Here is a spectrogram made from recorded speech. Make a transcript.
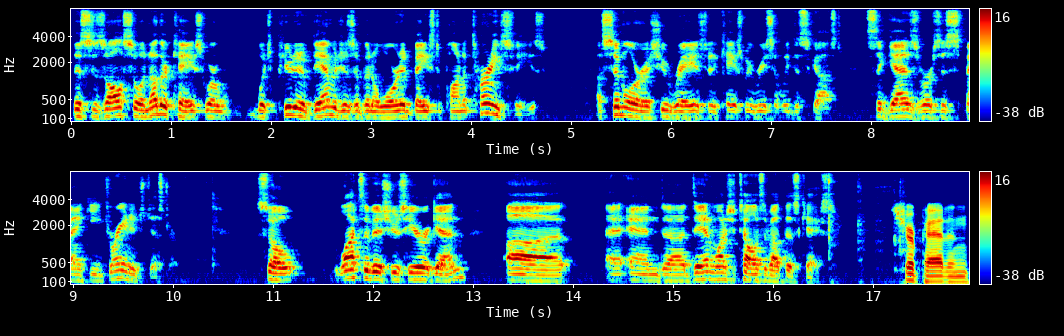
This is also another case where which punitive damages have been awarded based upon attorney's fees. A similar issue raised in a case we recently discussed, Seguez versus Spanky Drainage District. So lots of issues here again. Uh, and uh, Dan, why don't you tell us about this case? Sure, Pat. And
